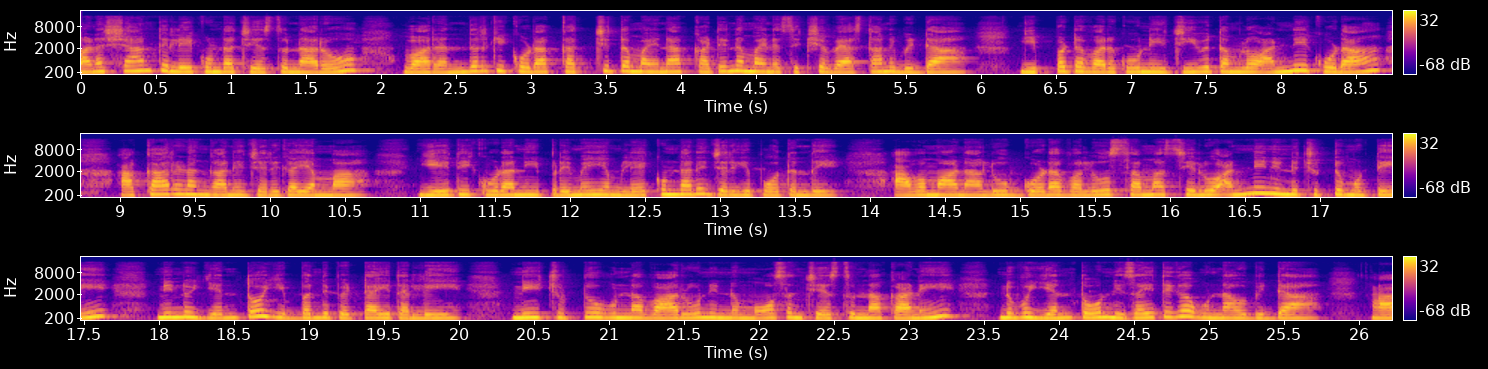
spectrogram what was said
మనశ్శాంతి లేకుండా చేస్తున్నారో వారందరికీ కూడా ఖచ్చితమైన కఠినమైన శిక్ష వేస్తాను బిడ్డ. ఇప్పటి వరకు నీ జీవితంలో అన్నీ కూడా అకారణంగానే జరిగాయమ్మా. ఏది కూడా నీ ప్రమేయం లేకుండానే జరిగిపోతుంది. అవమానాలు గొడవలు సమస్యలు అన్నీ నిన్ను చుట్టుముట్టి నిన్ను ఎంతో ఇబ్బంది పెట్టాయి తల్లి. నీ చుట్టూ ఉన్న వారు నిన్ను మోసం చేస్తున్నా కానీ నువ్వు ఎంతో నిజాయితీగా ఉన్నావు బిడ్డ. ఆ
